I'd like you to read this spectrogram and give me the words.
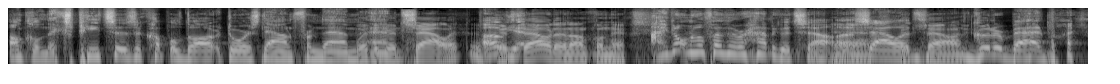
Uncle Nick's Pizza is a couple do- doors down from them With a good salad. There's Oh, good yeah. salad at Uncle Nick's. I don't know if I've ever had a good sal- uh, salad, good salad. good or bad, but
